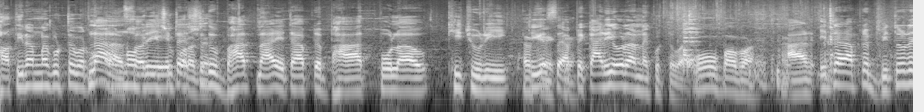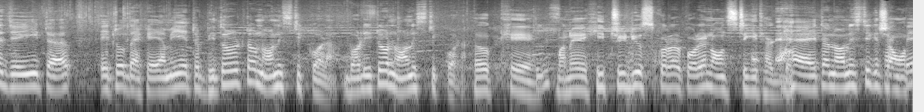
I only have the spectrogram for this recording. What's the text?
ভাতই রান্না করতে পারব না না সরি এটা শুধু ভাত না এটা আপনি ভাত পোলাও খিচুড়ি ঠিক আছে? আপনি কারিও রান্না করতে পারেন। ও বাবা। আর এটা আপনার ভিতরে যে ইটা এটাও দেখাই। আমি এটা ভিতরটাও নন স্টিক করা বডিটাও নন স্টিক করা ওকে মানে হিট রিডিউস করার পরে নন স্টিকি থাকবে। হ্যাঁ এটা নন স্টিকে থাকবে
